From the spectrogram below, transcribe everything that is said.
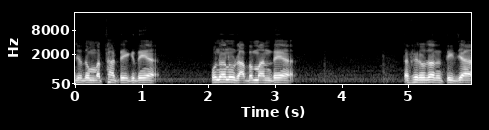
ਜਦੋਂ ਮੱਥਾ ਟੇਕਦੇ ਆ ਉਹਨਾਂ ਨੂੰ ਰੱਬ ਮੰਨਦੇ ਆ ਤਾਂ ਫਿਰ ਉਹਦਾ ਨਤੀਜਾ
